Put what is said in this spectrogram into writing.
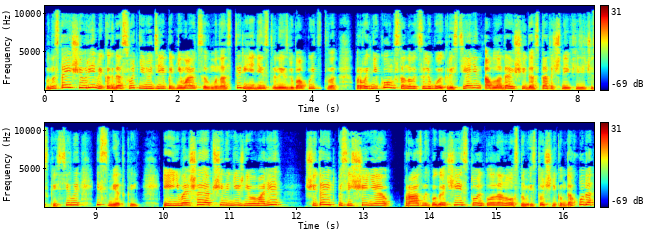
В настоящее время, когда сотни людей поднимаются в монастырь, единственное из любопытства, проводником становится любой крестьянин, обладающий достаточной физической силой и сметкой, и небольшая община Нижнего Вале – считает посещение праздных богачей столь плодоносным источником дохода,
